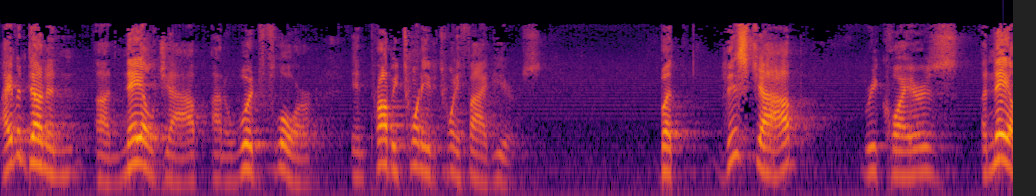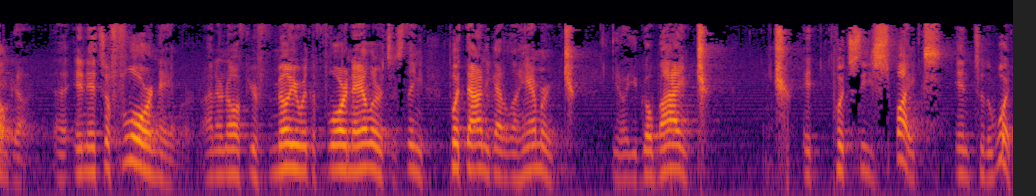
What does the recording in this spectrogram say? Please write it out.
I haven't done a, a nail job on a wood floor in probably 20 to 25 years. But this job requires a nail gun, uh, and it's a floor nailer. I don't know if you're familiar with the floor nailer. It's this thing you put down, you got a little hammer, and you know, you go by and it puts these spikes into the wood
